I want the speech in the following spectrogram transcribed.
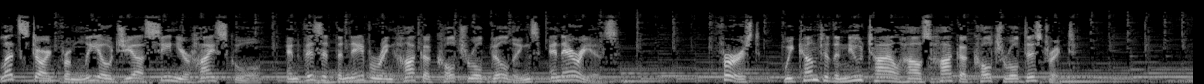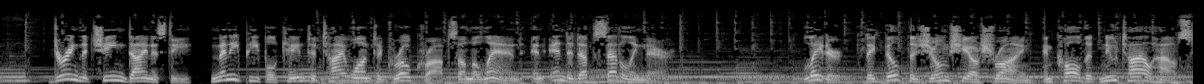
Let's start from Liujia Senior High School and visit the neighboring Hakka cultural buildings and areas. First, we come to the new Tile House Hakka Cultural District. During the Qing dynasty, many people came to Taiwan to grow crops on the land and ended up settling there. Later, they built the Zhongxiao Shrine and called it New Tile House.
